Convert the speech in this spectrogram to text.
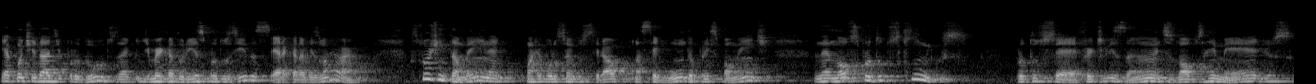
e a quantidade de produtos, né, de mercadorias produzidas era cada vez maior. Surgem também, né, com a Revolução Industrial, na segunda principalmente, né, novos produtos químicos, produtos é, fertilizantes, novos remédios.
